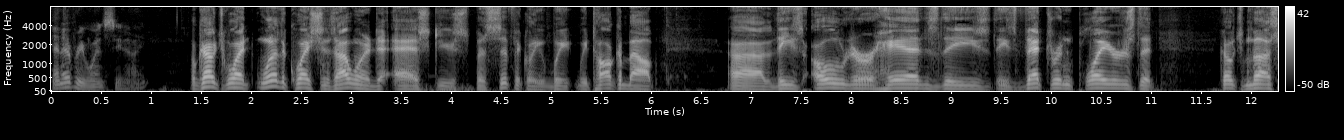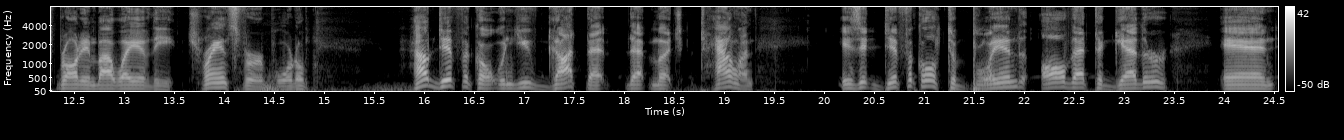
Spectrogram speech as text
and every Wednesday night. Well, Coach, what one of the questions I wanted to ask you specifically, we, we talk about uh, these older heads, these these veteran players that Coach Muss brought in by way of the transfer portal. How difficult when you've got that that much talent? Is it difficult to blend all that together? And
